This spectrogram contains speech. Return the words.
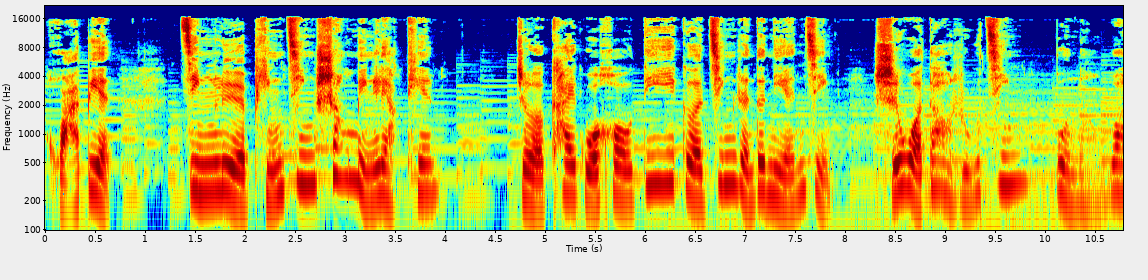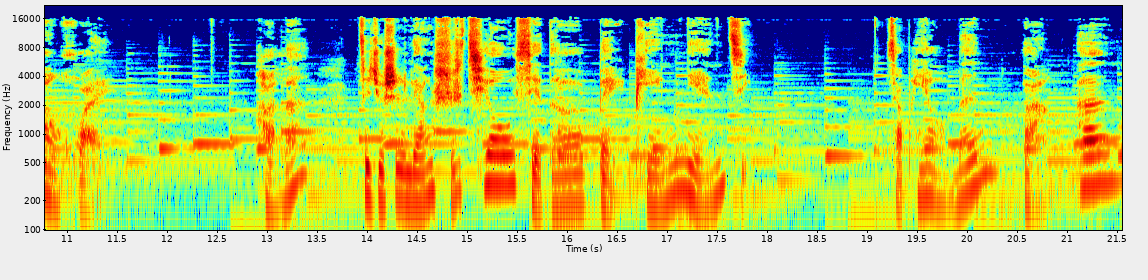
哗变，经略平津、商明两天。这开国后第一个惊人的年景，使我到如今不能忘怀。好了，这就是梁实秋写的《北平年景》。小朋友们，晚安。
